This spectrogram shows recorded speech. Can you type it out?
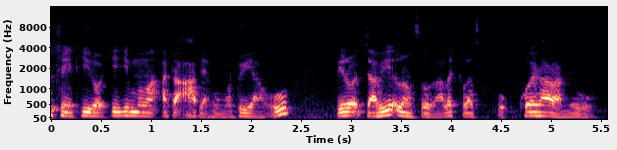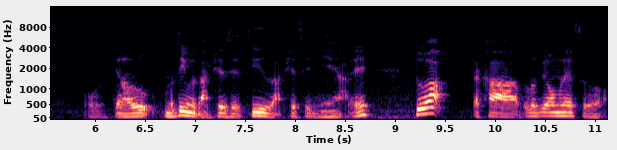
အချိန်ထိတော့ကြီးကြီးမားမားအတအားပြမှုမတွေ့ရဘူးပြီးတော့ဂျာဗီအလွန်ဆိုကလည်း class ကိုခွဲထားတာမျိုးကိုဟိုကျွန်တော်တို့မတိမတာဖြစ်စေသိတာဖြစ်စေမြင်ရတယ်သူကတခါဘယ်လိုပြောမလဲဆိုတော့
